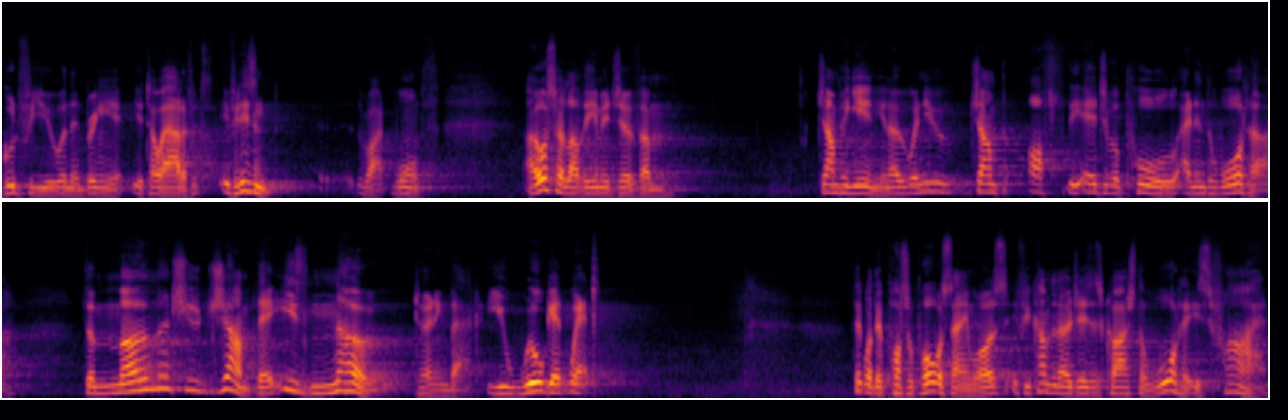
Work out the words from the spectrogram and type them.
good for you, and then bringing your toe out if, it's, if it isn't the right warmth. I also love the image of um, jumping in. You know, when you jump off the edge of a pool and into water, the moment you jump, there is no turning back. You will get wet. I think what the Apostle Paul was saying was if you come to know Jesus Christ, the water is fine.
